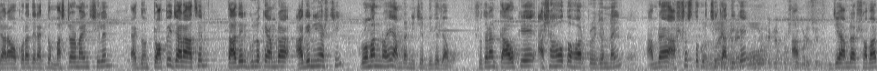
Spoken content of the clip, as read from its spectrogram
যারা অপরাধের একদম মাস্টার মাইন্ড ছিলেন, একদম টপে যারা আছেন, তাদেরগুলোকে আমরা আগে নিয়ে আসছি, ক্রমান্বয়ে আমরা নিচের দিকে যাব। সুতরাং কাউকে আশাহত হওয়ার প্রয়োজন নাই। আমরা আশ্বস্ত করছি জাতিকে যে আমরা সবার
